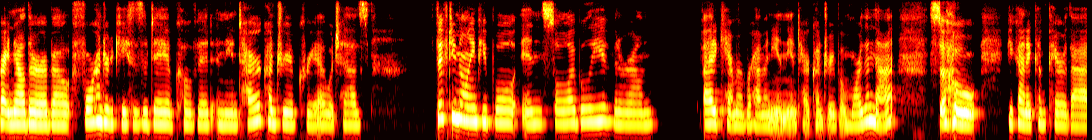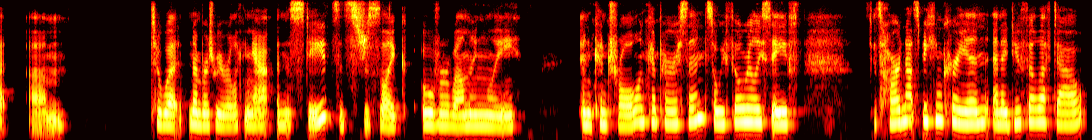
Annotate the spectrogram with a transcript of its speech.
Right now, there are about 400 cases a day of COVID in the entire country of Korea, which has 50 million people in Seoul, I believe, and around I can't remember how many in the entire country, but more than that. So if you kind of compare that um, to what numbers we were looking at in the States, it's just like overwhelmingly in control in comparison. So we feel really safe. It's hard not speaking Korean, and I do feel left out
